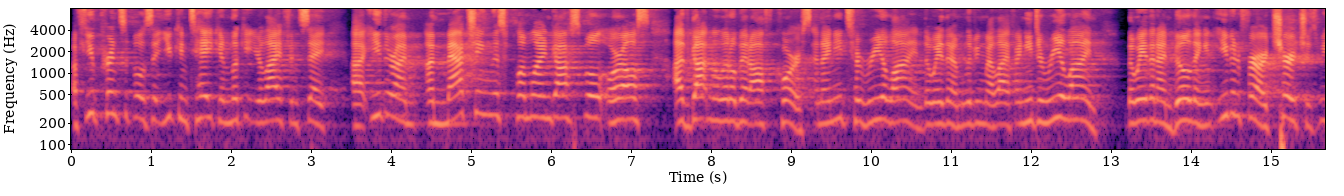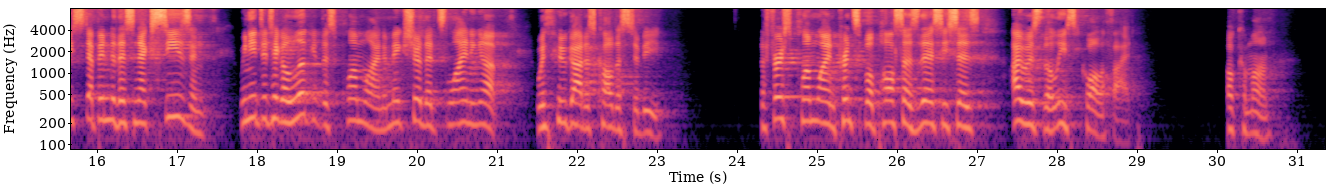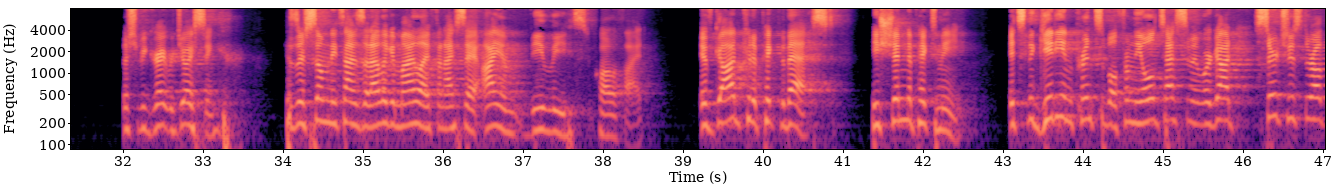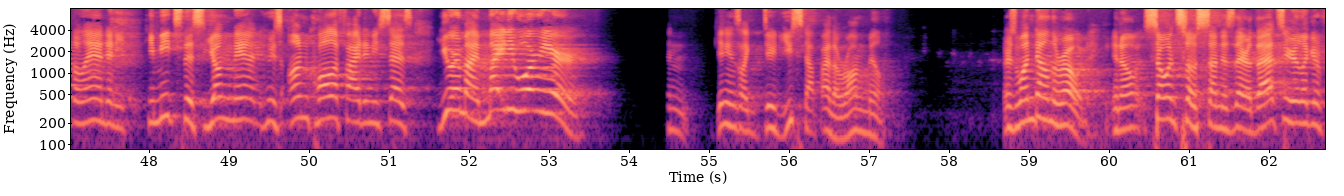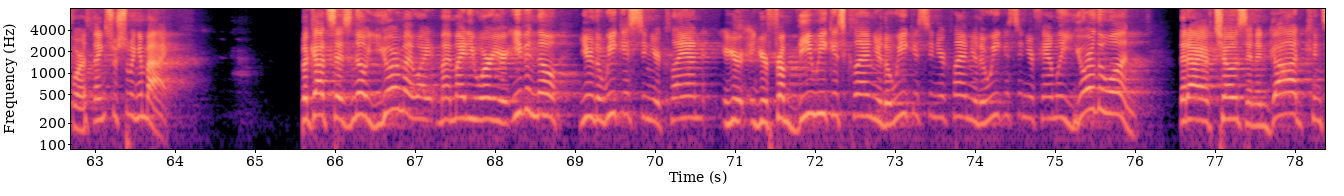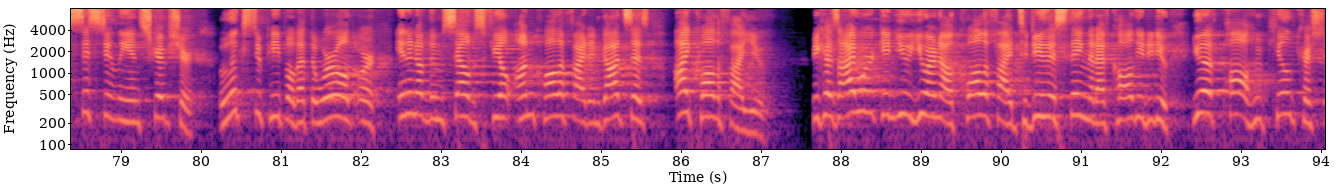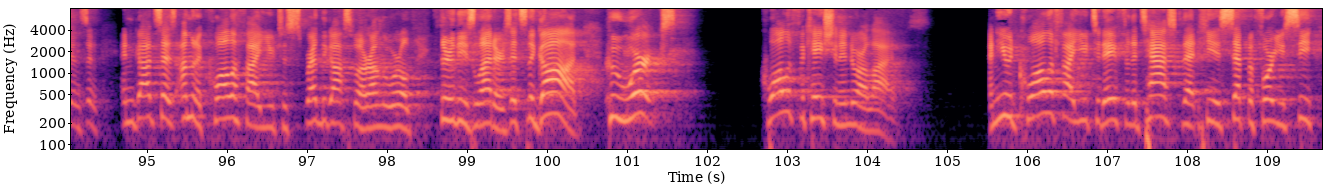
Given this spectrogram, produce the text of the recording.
a few principles that you can take and look at your life and say, uh, either I'm, I'm matching this plumb line gospel or else I've gotten a little bit off course and I need to realign the way that I'm living my life. I need to realign the way that I'm building. And even for our church, as we step into this next season, we need to take a look at this plumb line and make sure that it's lining up with who God has called us to be. The first plumb line principle, Paul says this he says, I was the least qualified. Oh, come on. There should be great rejoicing. Because there's so many times that I look at my life and I say, I am the least qualified. If God could have picked the best, He shouldn't have picked me. It's the Gideon principle from the Old Testament where God searches throughout the land and he, he meets this young man who's unqualified and he says, You are my mighty warrior. And Gideon's like, Dude, you stopped by the wrong mill. There's one down the road, you know, so and so's son is there. That's who you're looking for. Thanks for swinging by. But God says, No, you're my, my mighty warrior. Even though you're the weakest in your clan, you're, you're from the weakest clan, you're the weakest in your clan, you're the weakest in your family, you're the one that I have chosen. And God consistently in Scripture looks to people that the world or in and of themselves feel unqualified. And God says, I qualify you. Because I work in you, you are now qualified to do this thing that I've called you to do. You have Paul who killed Christians and and God says, I'm going to qualify you to spread the gospel around the world through these letters. It's the God who works qualification into our lives. And He would qualify you today for the task that He has set before you. See,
